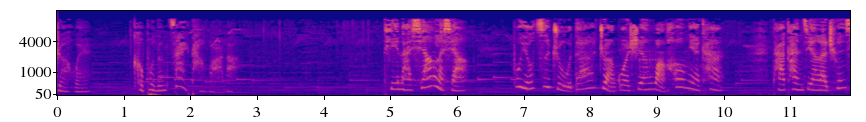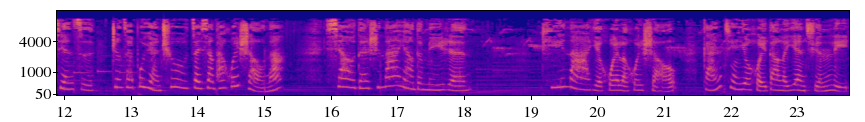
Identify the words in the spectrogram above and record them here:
这回可不能再贪玩了。缇娜笑了笑，不由自主的转过身往后面看。他看见了春仙子正在不远处在向他挥手呢，笑的是那样的迷人。缇娜也挥了挥手，赶紧又回到了雁群里，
